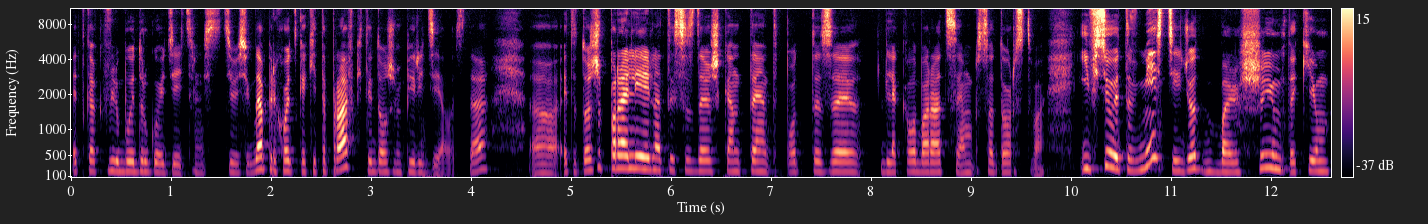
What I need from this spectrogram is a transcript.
это как в любой другой деятельности, тебе всегда приходят какие-то правки, ты должен переделать, да. А, Это тоже параллельно ты создаешь контент под ТЗ для коллаборации амбассадорства, и все это вместе идет большим таким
